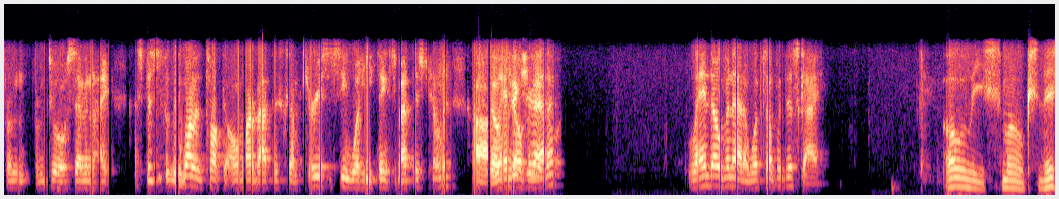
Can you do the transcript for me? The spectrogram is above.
from from 207. I, I specifically wanted to talk to Omar about this because I'm curious to see what he thinks about this gentleman, uh, So Lando fix Vannata. Lando Vannata, what's up with this guy? Holy smokes! This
